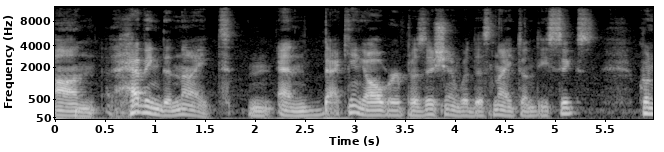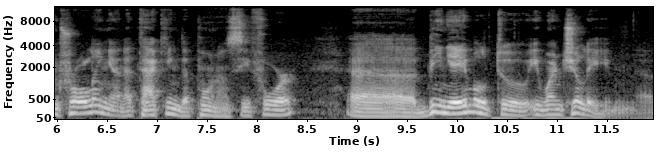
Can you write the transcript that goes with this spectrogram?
on having the knight and backing our position with this knight on d6, controlling and attacking the pawn on c4, uh, being able to eventually uh,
